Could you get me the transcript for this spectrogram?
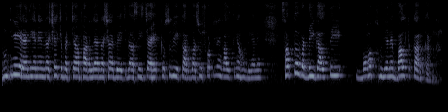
ਹੁੰਦੀਆਂ ਹੀ ਰਹਿੰਦੀਆਂ ਨੇ, ਨਸ਼ੇ 'ਚ ਬੱਚਾ ਫੜ ਲਿਆ, ਨਸ਼ਾ ਵੇਚਦਾ ਸੀ, ਚਾਹੇ ਕੁਛ ਵੀ ਕਰਦਾ ਸੀ, ਛੋਟੀਆਂ ਗਲਤੀਆਂ ਹੁੰਦੀਆਂ ਨੇ। ਸਭ ਤੋਂ ਵੱਡੀ ਗਲਤੀ ਬਹੁਤ ਹੁੰਦੀਆਂ ਨੇ ਬਲਤਕਾਰ ਕਰਨਾ।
